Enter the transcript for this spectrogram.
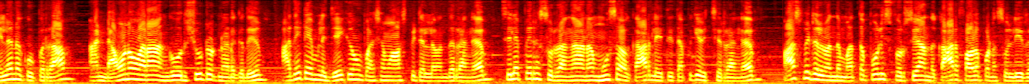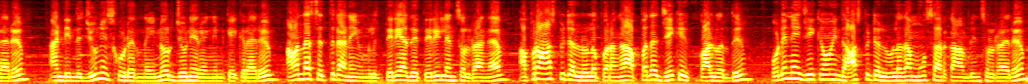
மில்லனை கூப்பிடுறான் அண்ட் அவனும் வரான். அங்கே ஒரு ஷூட் அவுட் நடக்குது. அதே டைம்ல ஜேக்கவும் பாஷமா ஹாஸ்பிட்டலில் வந்துடுறாங்க. சில பேர் சொல்கிறாங்க ஆனால் மூசாவை கார்ல ஏற்றி தப்பிக்க வச்சிடுறாங்க. ஹாஸ்பிட்டல் வந்த மற்ற போலீஸ் ஃபோர்ஸையும் அந்த காரை ஃபாலோ பண்ண சொல்லிடுறாரு. அண்ட் இந்த ஜூனியர்ஸ் கூட இருந்த இன்னொரு ஜூனியர் எங்கன்னு கேட்குறாரு அவன் தான் செத்துட்டானே. இவங்களுக்கு தெரியாது தெரியலன்னு சொல்கிறாங்க அப்புறம் ஹாஸ்பிட்டல் உள்ள அப்போ தான் ஜேகேக்கு கால் வருது. உடனே ஜேக்கவும் இந்த ஹாஸ்பிட்டல் உள்ளதான் மூசா இருக்கான் அப்படின்னு சொல்றாரு.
